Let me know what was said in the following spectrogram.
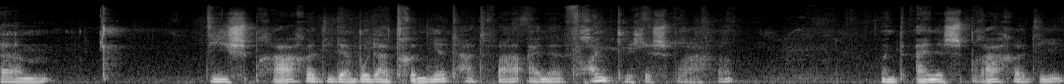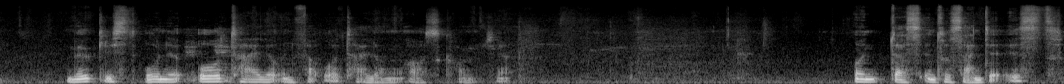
ähm, die Sprache, die der Buddha trainiert hat, war eine freundliche Sprache und eine Sprache, die möglichst ohne Urteile und Verurteilungen auskommt. Ja. Und das Interessante ist,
